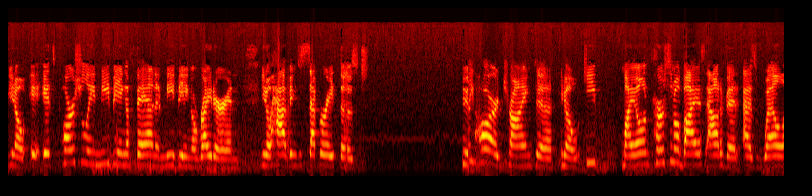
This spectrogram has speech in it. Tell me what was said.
you know it, it's partially me being a fan and me being a writer, and you know having to separate those. Really hard trying to you know keep my own personal bias out of it as well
